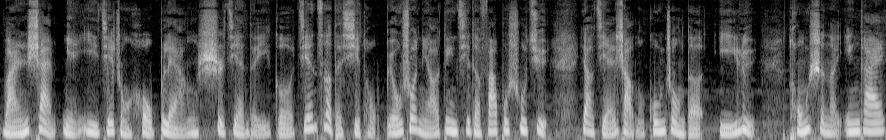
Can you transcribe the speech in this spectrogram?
完善免疫接种后不良事件的一个监测的系统。比如说，你要定期的发布数据，要减少呢公众的疑虑，同时呢，应该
